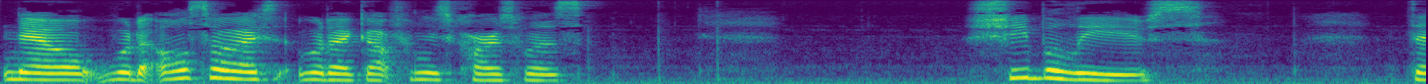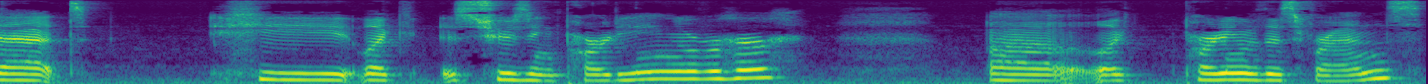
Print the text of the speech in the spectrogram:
Now, what also I what I got from these cards was she believes that he like is choosing partying over her uh like partying with his friends.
